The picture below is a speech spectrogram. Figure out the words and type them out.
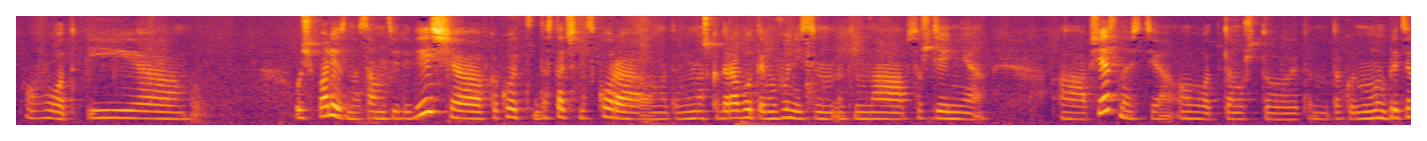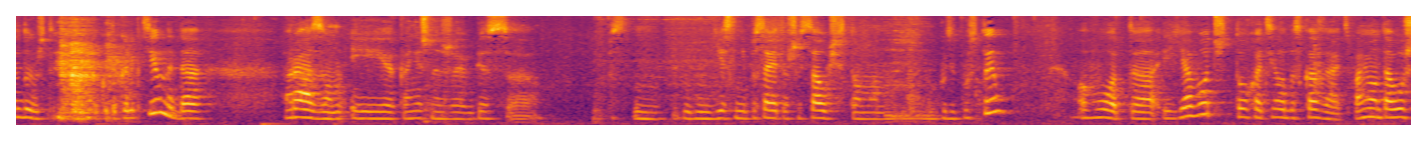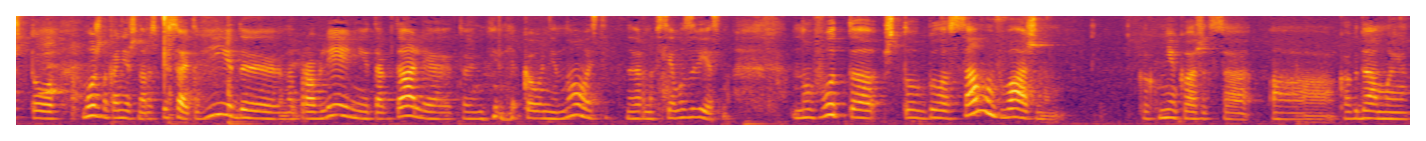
Вот, и очень полезная на самом деле вещь. Э, в какой-то достаточно скоро мы там немножко доработаем и вынесем это на обсуждение общественности, вот, потому что это ну, такой, мы претендуем, что это какой-то коллективный, да, разум. И, конечно же, без, э, если не посоветовавшись сообществом, он будет пустым. Вот, э, и я вот что хотела бы сказать. Помимо того, что можно, конечно, расписать виды, направления и так далее, это ни для кого не новость, это, наверное, всем известно. Но вот э, что было самым важным, как мне кажется, а, когда мы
